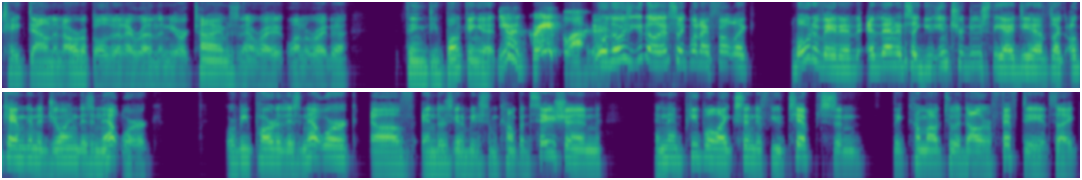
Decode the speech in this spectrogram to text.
take down an article that I read in the New York Times and I write want to write a thing debunking it. You're a great blogger. Well, those you know that's like what I felt like motivated, and then it's like you introduce the idea of like okay, I'm going to join this network or be part of this network of, and there's going to be some compensation and then people like send a few tips and they come out to a dollar fifty. It's like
